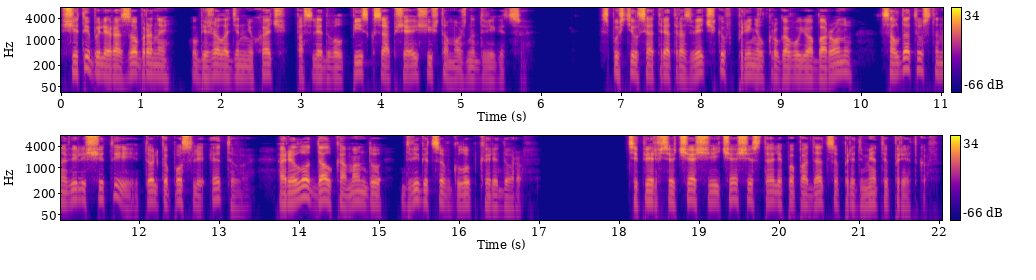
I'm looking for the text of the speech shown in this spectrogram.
Щиты были разобраны, Убежал один нюхач, последовал писк, сообщающий, что можно двигаться. Спустился отряд разведчиков, принял круговую оборону, солдаты установили щиты, и только после этого Орело дал команду двигаться вглубь коридоров. Теперь все чаще и чаще стали попадаться предметы предков.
